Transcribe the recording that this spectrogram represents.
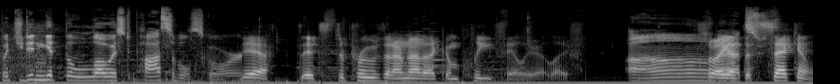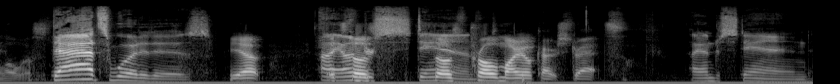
But you didn't get the lowest possible score. Yeah, it's to prove that I'm not a complete failure at life. Oh, So I got the second lowest. That's what it is. Yep. I It's those- understand. Those pro Mario Kart strats. I understand.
